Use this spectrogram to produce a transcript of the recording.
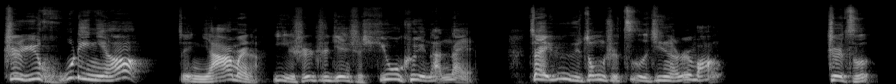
至于狐狸娘这娘们呢，一时之间是羞愧难耐，在狱中是自尽而亡。至此，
